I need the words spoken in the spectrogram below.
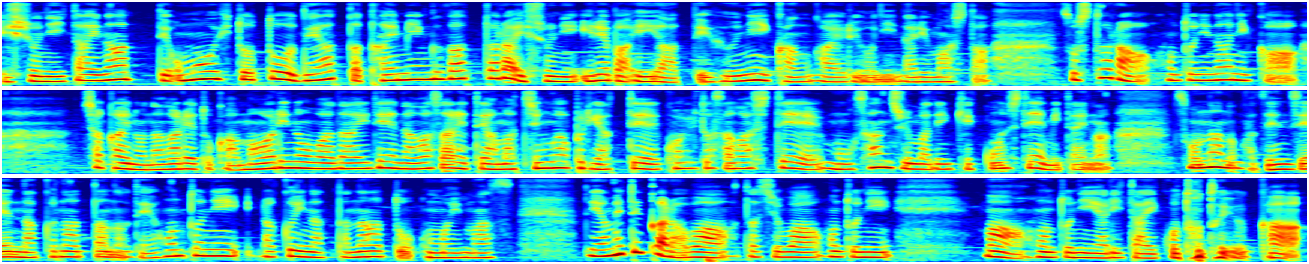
一緒にいたいなって思う人と出会ったタイミングがあったら一緒にいればいいやっていうふうに考えるようになりました。そしたら本当に何か社会の流れとか周りの話題で流されてあマッチングアプリやって恋人探してもう30までに結婚してみたいなそんなのが全然なくなったので本当に楽になったなと思います。で辞めてからは私は本当にまあ本当にやりたいことというか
